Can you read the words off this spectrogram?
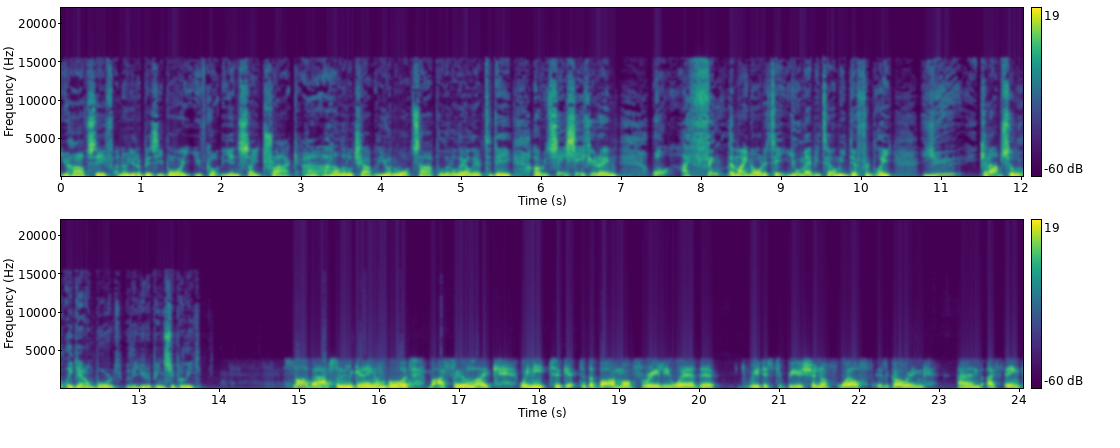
You have, Saif. I know you're a busy boy. You've got the inside track. I had a little chat with you on WhatsApp a little earlier today. I would say, Saif, you're in, well, I think the minority. You'll maybe tell me differently. You can absolutely get on board with the European Super League. It's not about absolutely getting on board, but I feel like we need to get to the bottom of really where the redistribution of wealth is going. And I think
